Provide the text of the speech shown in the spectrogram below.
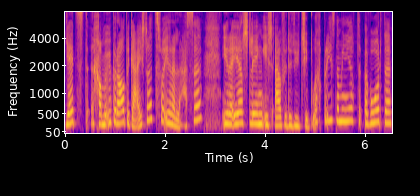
Jetzt kann man überall begeistert von ihr lesen. Ihr Erstling ist auch für den Deutschen Buchpreis nominiert worden.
